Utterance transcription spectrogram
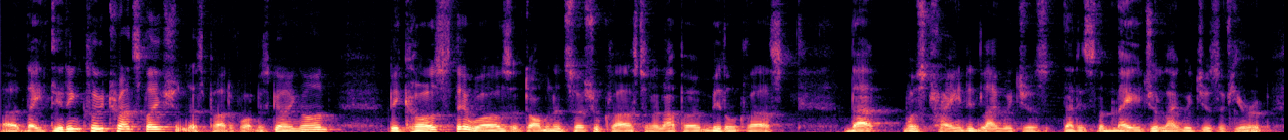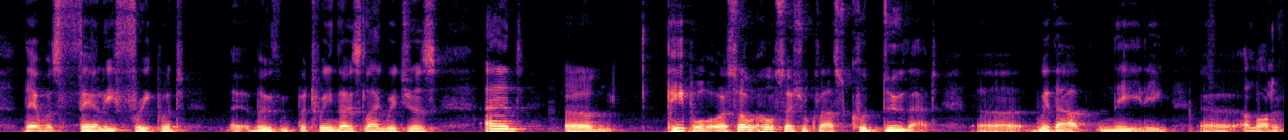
Uh, they did include translation as part of what was going on because there was a dominant social class and an upper middle class that was trained in languages, that is, the major languages of Europe. There was fairly frequent uh, movement between those languages, and um, people or a whole social class could do that uh, without needing uh, a lot of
